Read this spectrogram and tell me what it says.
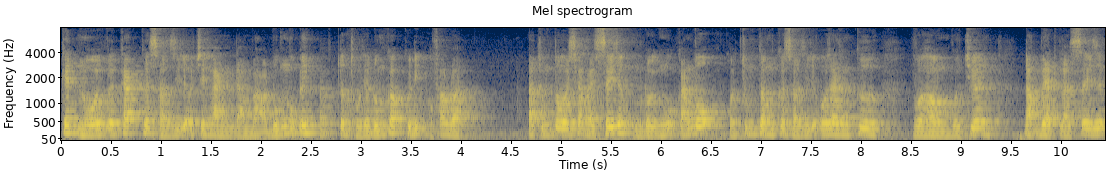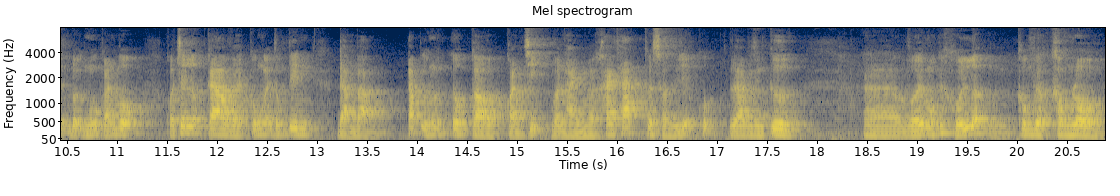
kết nối với các cơ sở dữ liệu chuyên ngành đảm bảo đúng mục đích, tuân thủ theo đúng các quy định của pháp luật. Và chúng tôi sẽ phải xây dựng một đội ngũ cán bộ của Trung tâm cơ sở dữ liệu quốc gia dân cư vừa hồng vừa chuyên, đặc biệt là xây dựng đội ngũ cán bộ có chất lượng cao về công nghệ thông tin đảm bảo đáp ứng yêu cầu quản trị, vận hành và khai thác cơ sở dữ liệu quốc gia về dân cư à, với một cái khối lượng công việc khổng lồ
